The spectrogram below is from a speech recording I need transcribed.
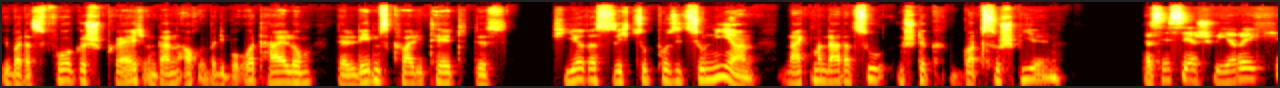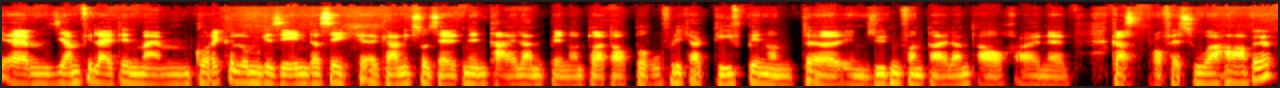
über das Vorgespräch und dann auch über die Beurteilung der Lebensqualität des Tieres sich zu positionieren. Neigt man da dazu, ein Stück Gott zu spielen? Das ist sehr schwierig. Ähm, Sie haben vielleicht in meinem Curriculum gesehen, dass ich äh, gar nicht so selten in Thailand bin und dort auch beruflich aktiv bin und äh, im Süden von Thailand auch eine Gastprofessur habe.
